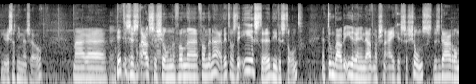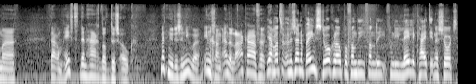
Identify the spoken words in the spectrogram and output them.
Nu is dat niet meer zo. Maar uh, dit is dus het oude station van, uh, van Den Haag. Dit was de eerste die er stond. En toen bouwde iedereen inderdaad nog zijn eigen stations. Dus daarom, uh, daarom heeft Den Haag dat dus ook. Met nu dus een nieuwe ingang aan de Laakhaven. Ja, want we zijn opeens doorgelopen van die, van, die, van die lelijkheid in een soort...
